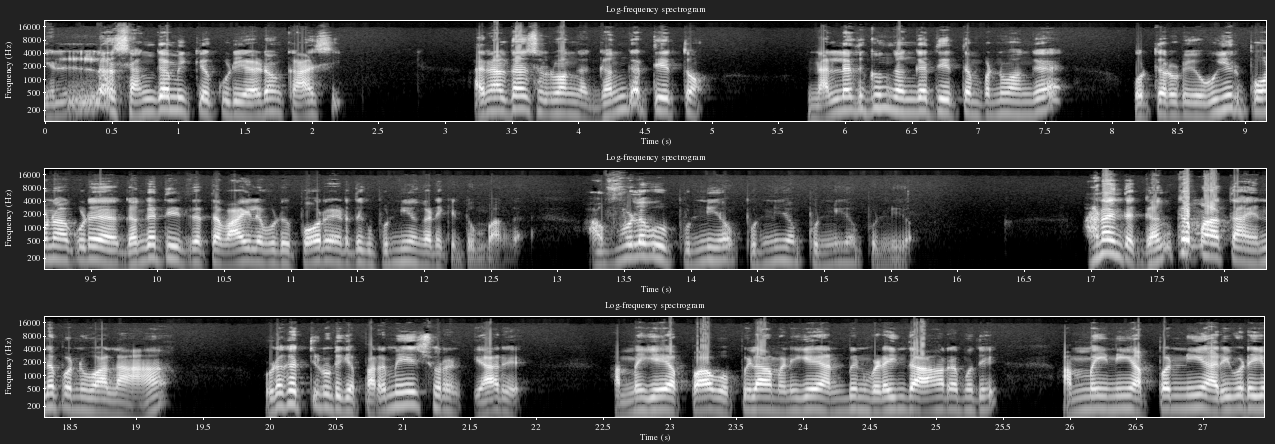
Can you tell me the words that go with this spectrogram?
எல்லாம் சங்கமிக்கக்கூடிய இடம் காசி. அதனால தான் சொல்லுவாங்க கங்கை தீர்த்தம். நல்லதுக்கும் கங்கை தீர்த்தம் பண்ணுவாங்க ஒருத்தருடைய உயிர் போனால் கூட கங்கை தீர்த்தத்தை வாயில் விடு போகிற இடத்துக்கு புண்ணியம் கிடைக்கட்டும்பாங்க. அவ்வளவு புண்ணியம் புண்ணியம் புண்ணியம் புண்ணியம். ஆனால் இந்த கங்கை மாதா என்ன பண்ணுவாளாம் உலகத்தினுடைய பரமேஸ்வரன் யார்? அம்மையே அப்பா ஒப்பிலாமணியே அன்பின் விளைந்த ஆரமுதே. அம்மை நீ அப்பன் நீ அறிவுடைய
